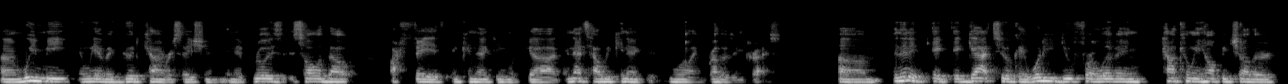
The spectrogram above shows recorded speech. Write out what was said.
Um, we meet and we have a good conversation, and it really is, it's all about our faith and connecting with God, and that's how we connected, more like brothers in Christ. Um, and then it, it, it, got to okay, what do you do for a living? How can we help each other?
